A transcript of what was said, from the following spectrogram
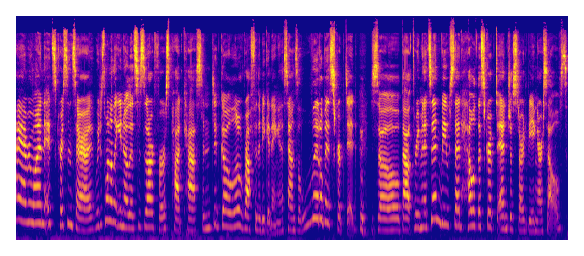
Hi, everyone. It's Chris and Sarah. We just want to let you know that this is our first podcast and it did go a little rough in the beginning and it sounds a little bit scripted. so, about three minutes in, we said hell with the script and just started being ourselves.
